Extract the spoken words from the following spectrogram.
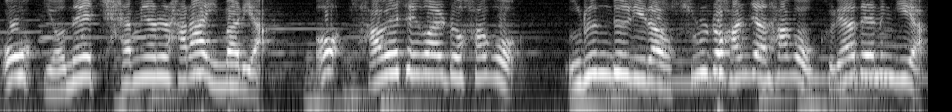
꼭 연회에 참여를 하라 이 말이야. 어 사회생활도 하고 어른들이랑 술도 한잔 하고 그래야 되는 기야.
